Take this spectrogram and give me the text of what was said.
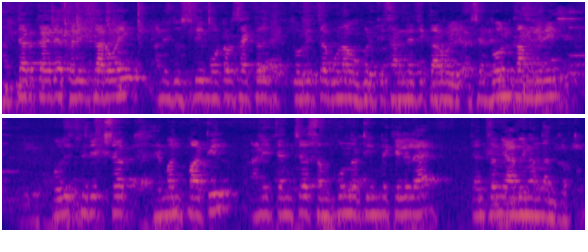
हत्यार कायद्याखालील कारवाई आणि दुसरी मोटरसायकल चोरीचा गुन्हा उघडकीस आणण्याची कारवाई अशा दोन कामगिरी पोलीस निरीक्षक हेमंत पाटील आणि त्यांच्या संपूर्ण टीमने केलेलं आहे. त्यांचं मी अभिनंदन करतो.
